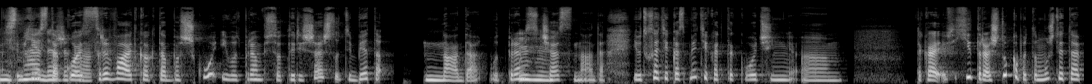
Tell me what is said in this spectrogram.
Не знаю Есть даже такое, как. срывает как-то башку, и вот прям все, ты решаешь, что тебе это надо, вот прям mm-hmm. сейчас надо. И вот, кстати, косметика это такой очень... Э, такая хитрая штука, потому что это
